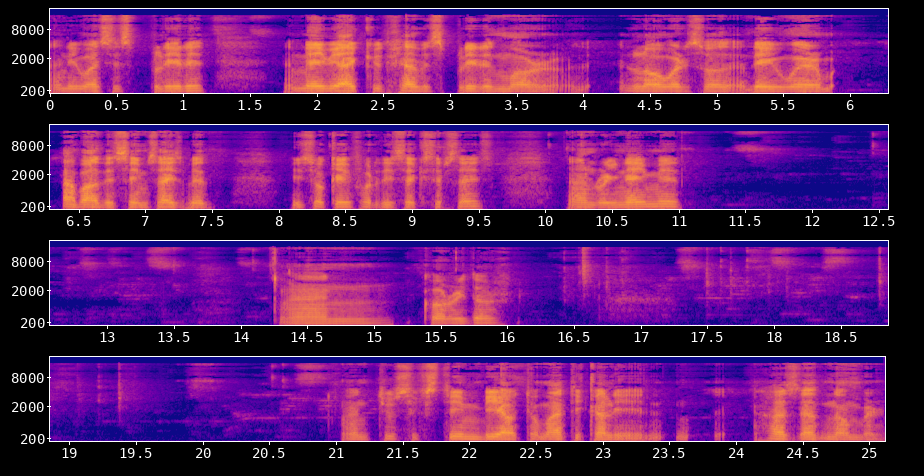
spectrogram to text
And it was split. And maybe I could have split it more lower so they were about the same size but it's okay for this exercise. And rename it and corridor. And 216b automatically has that number.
